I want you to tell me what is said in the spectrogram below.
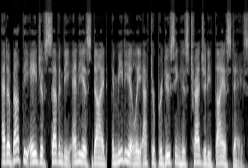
At about the age of 70 Ennius died, immediately after producing his tragedy Thyestes.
